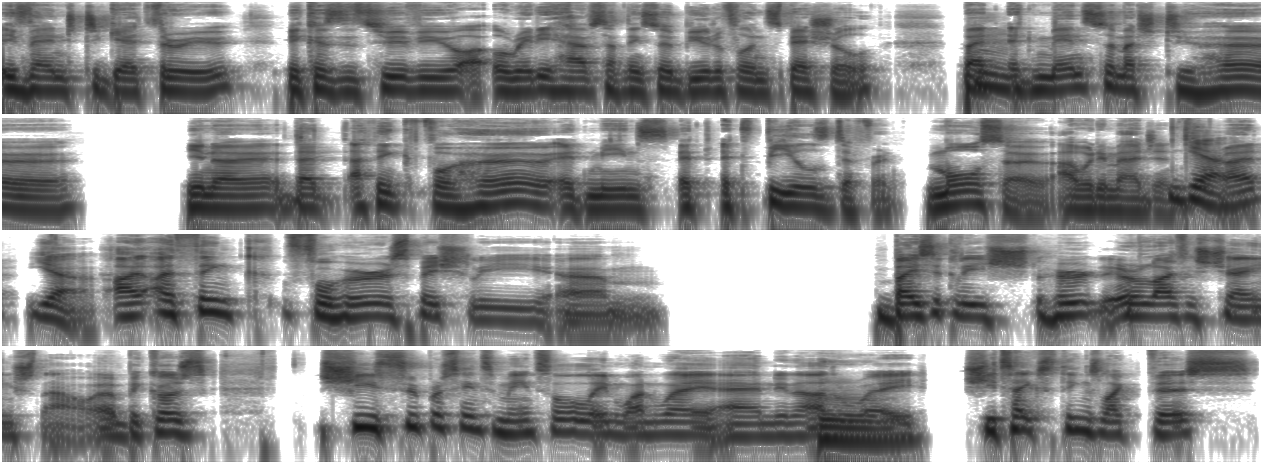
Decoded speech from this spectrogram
event to get through because the two of you already have something so beautiful and special. But Mm. it meant so much to her, you know, that I think for her it means it, it feels different, more so. I would imagine. Yeah. Right. yeah, I, I think for her especially, um, basically her her life has changed now uh, because she's super sentimental in one way and in another Mm. way she takes things like this uh,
